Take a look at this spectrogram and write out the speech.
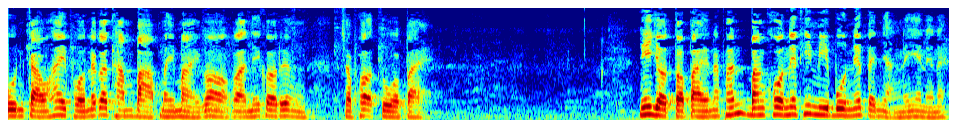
บุญเก่าให้ผลแล้วก็ทำบาปใหม่ ๆ ก็อันนี้ก็เรื่องเฉพาะตัวไป นี่ยดต่อไปนะพันบางคนเนี่ยที่มีบุญเนี่ยเป็นอย่างนี้เนี่ยนะ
